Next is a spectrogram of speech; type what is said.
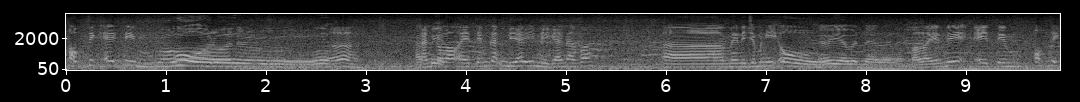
optik A-team. Waduh. Ah. kan Tapi- kalau A-team kan dia ini kan apa? Eh, manajemen IO. Oh iya benar benar. Kalau ini A-team optik.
